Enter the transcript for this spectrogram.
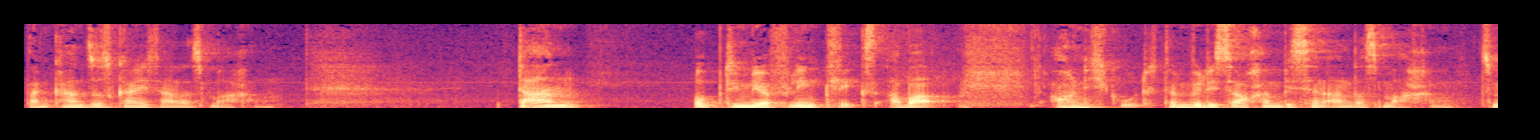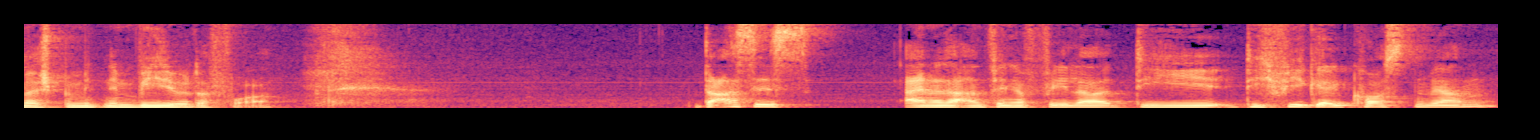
dann kannst du es gar nicht anders machen. Dann optimiere auf Linkklicks, aber auch nicht gut. Dann würde ich es auch ein bisschen anders machen. Zum Beispiel mit einem Video davor. Das ist einer der Anfängerfehler, die dich viel Geld kosten werden,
